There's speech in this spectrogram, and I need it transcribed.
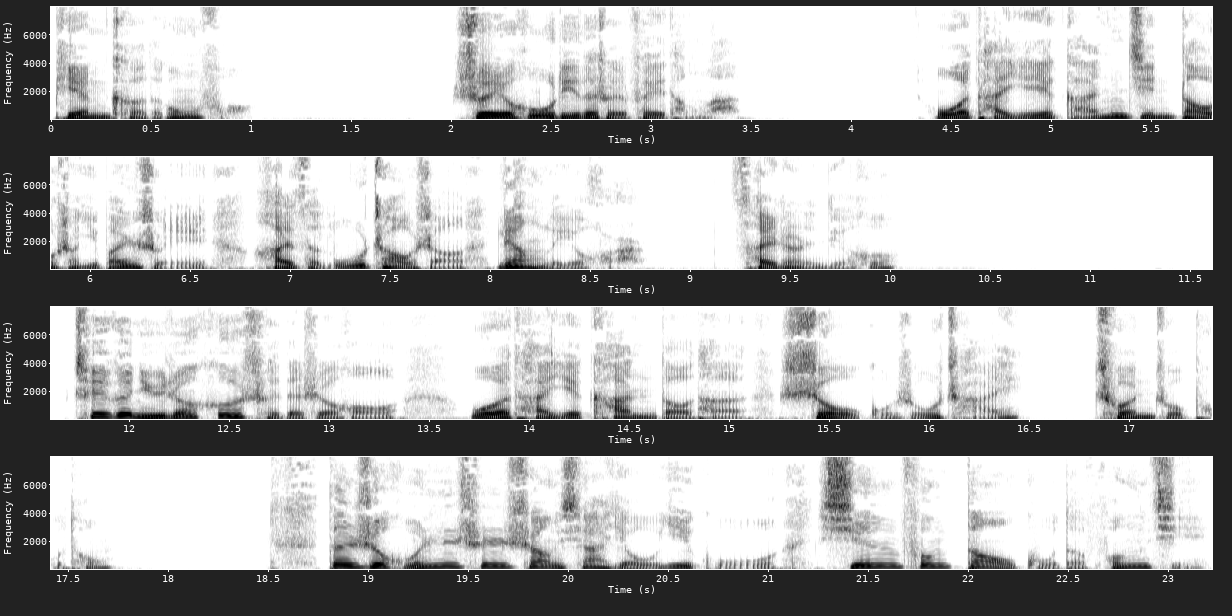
片刻的功夫，水壶里的水沸腾了。我太爷爷赶紧倒上一碗水，还在炉灶上晾了一会儿，才让人家喝。这个女人喝水的时候，我太爷看到她瘦骨如柴，穿着普通，但是浑身上下有一股仙风道骨的风气，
